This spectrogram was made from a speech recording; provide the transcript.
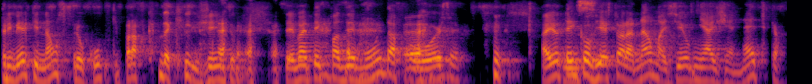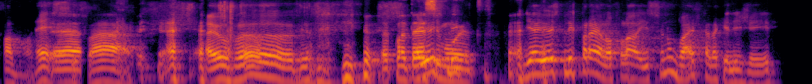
Primeiro que não se preocupe, que para ficar daquele jeito, você vai ter que fazer muita é. força. Aí eu tenho Isso. que ouvir a história, não, mas eu, minha genética favorece. É. Aí eu vou... Acontece aí eu muito. E aí eu explico para ela, eu falo, ah, isso não vai ficar daquele jeito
